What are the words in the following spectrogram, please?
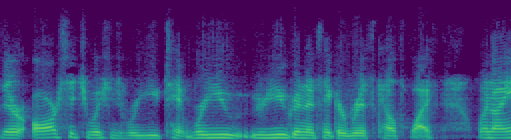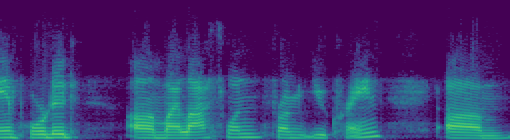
There are situations where you take where you you going to take a risk health wise. When I imported um, my last one from Ukraine, um,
